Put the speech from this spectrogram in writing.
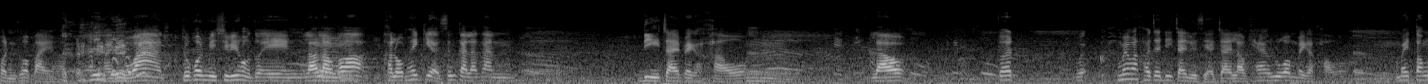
คนทั่วไปครับ หมายถึงว่าทุกคนมีชีวิตของตัวเอง แล้วเราก็เคารพให้เกียรติซึ่งกันและกันเออดีใจไปกับเขาอืมแล้ว ก็ไม่ว่าเขาจะดีใจหรือเสียใจเราแค่ร่วมไปกับเขา เออ ไม่ต้อง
